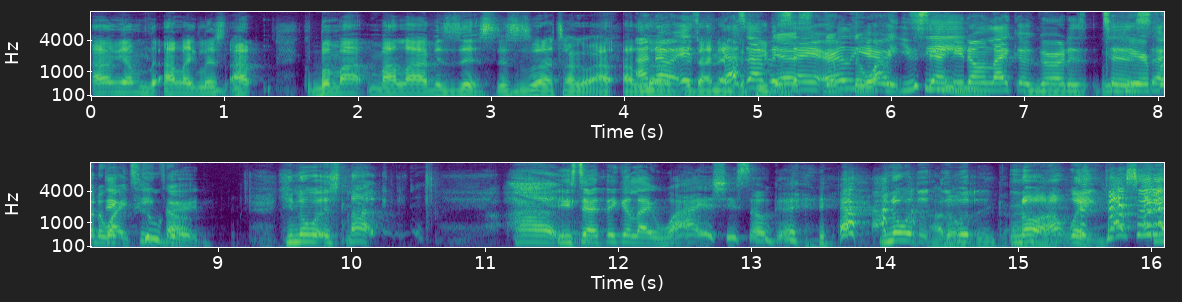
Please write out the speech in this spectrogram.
I mean, I'm, I like listening. I, but my my live is this. This is what I talk about. I, I, I know. love the It's, dynamic that's of what I was people. saying Yes, the- the earlier. white you said he tea. don't like a girl to, mm-hmm. to here for the white too good. You know what? It's not. I, You start thinking like, why is she so good? you know what? The, I don't what- think- I no, know. I, wait. Did I say that? I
